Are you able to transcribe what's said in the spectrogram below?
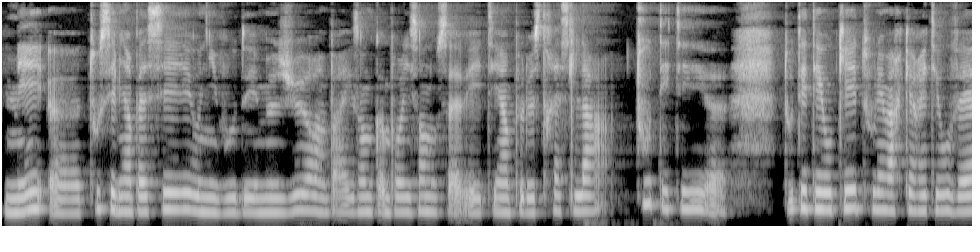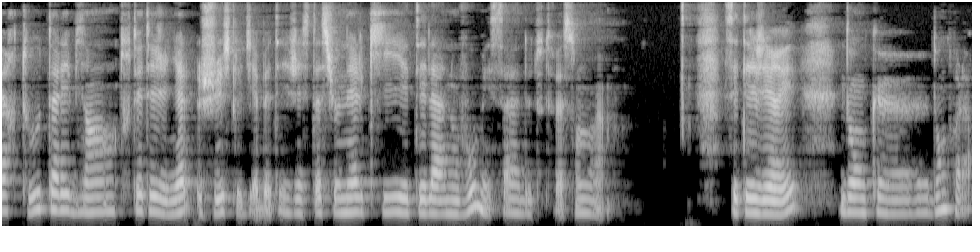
Mais euh, tout s'est bien passé au niveau des mesures. Par exemple comme pour Lysandre où ça avait été un peu le stress. Là tout était euh, tout était ok tous les marqueurs étaient ouverts tout allait bien tout était génial. Juste le diabète gestationnel qui était là à nouveau mais ça de toute façon c'était géré. Donc, euh, donc voilà.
